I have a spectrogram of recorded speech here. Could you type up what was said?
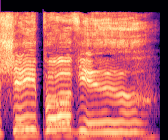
the shape of you.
